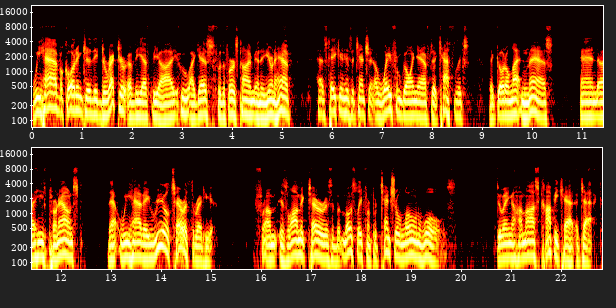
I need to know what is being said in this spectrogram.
We have, according to the director of the FBI, who I guess for the first time in a year and a half has taken his attention away from going after Catholics that go to Latin Mass, and uh, he's pronounced that we have a real terror threat here from Islamic terrorism, but mostly from potential lone wolves doing a Hamas copycat attack.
